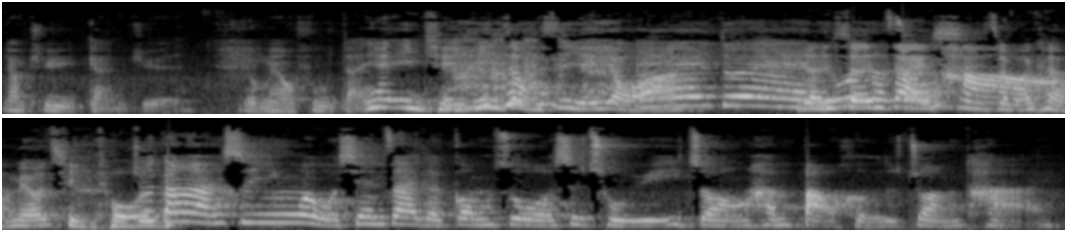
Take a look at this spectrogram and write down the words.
要去感觉有没有负担？因为以前一定这种事也有啊，哎，对，人生在世怎么可能没有请托？就当然是因为我现在的工作是处于一种很饱和的状态，所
